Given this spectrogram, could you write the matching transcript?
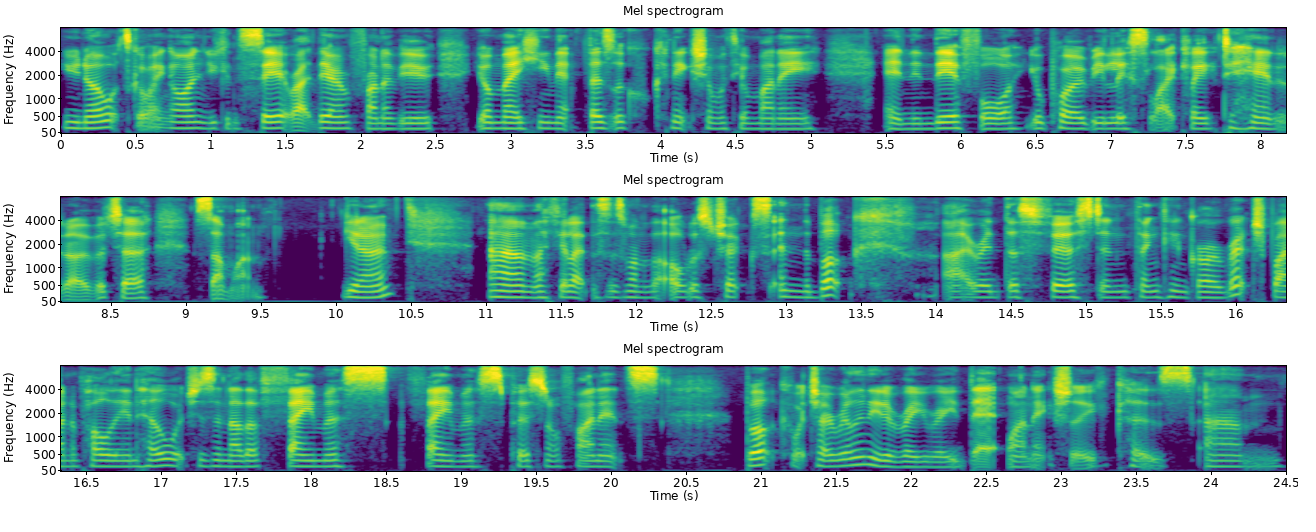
You know what's going on, you can see it right there in front of you. You're making that physical connection with your money, and then therefore you'll probably be less likely to hand it over to someone. You know? Um, I feel like this is one of the oldest tricks in the book. I read this first in Think and Grow Rich by Napoleon Hill, which is another famous, famous personal finance book, which I really need to reread that one actually, because um,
